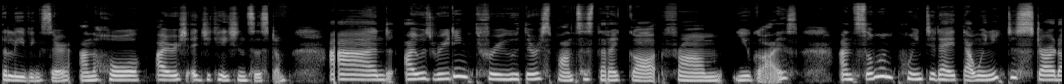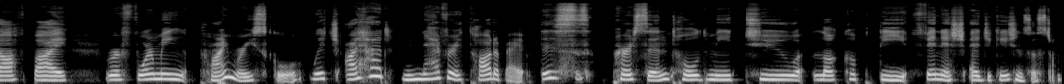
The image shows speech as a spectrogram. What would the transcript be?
the Leaving Cert and the whole Irish education system. And I was reading through the responses that I got from you guys, and someone pointed out that we need to start off by reforming primary school, which I had never thought about. This person told me to look up the Finnish education system.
